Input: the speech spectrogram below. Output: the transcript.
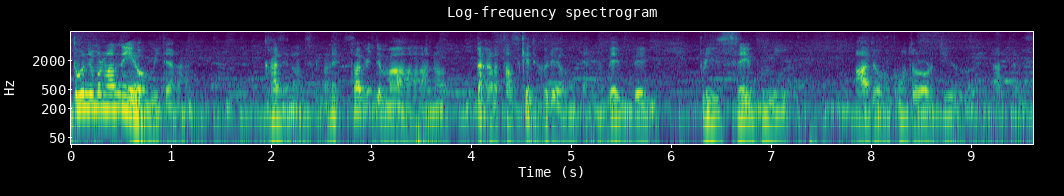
どうにもなんねえよみたいな感じなんですけどね。サビでまああのだから助けてくれよみたいな「ベイビーベイビー please save me アート・オブ・コントロール」っていう風になってるんです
